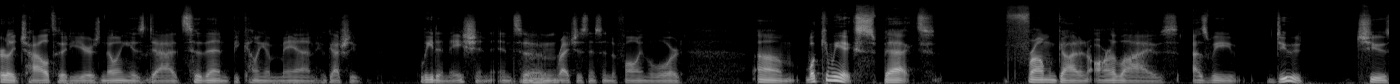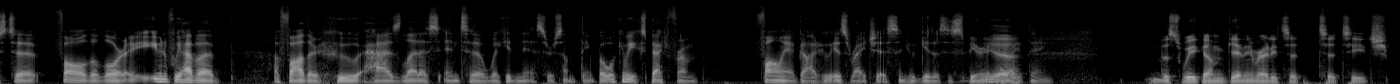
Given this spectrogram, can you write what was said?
early childhood years, knowing his dad, to then becoming a man who could actually lead a nation into Mhm. righteousness, into following the Lord. Um, what can we expect from God in our lives as we do choose to follow the Lord? Even if we have a, a father who has led us into wickedness or something, but what can we expect from following a God who is righteous and who gives us his spirit Yeah. and everything? this week I'm getting ready to to teach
